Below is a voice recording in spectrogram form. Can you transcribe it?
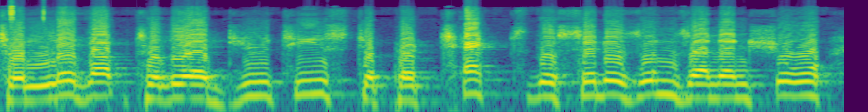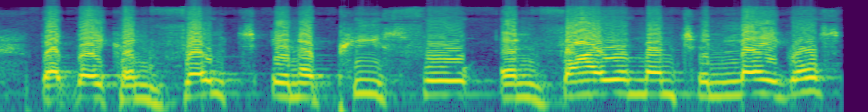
to live up to their duties to protect the citizens and ensure that they can vote in a peaceful environment in Lagos?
